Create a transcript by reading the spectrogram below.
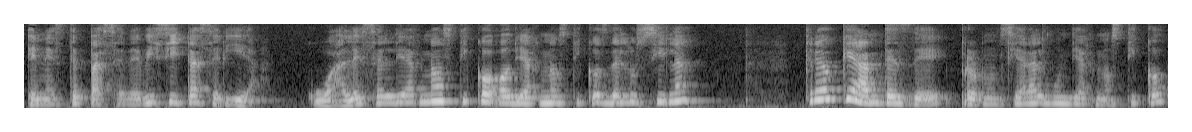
en este pase de visita sería, ¿cuál es el diagnóstico o diagnósticos de Lucila? Creo que antes de pronunciar algún diagnóstico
